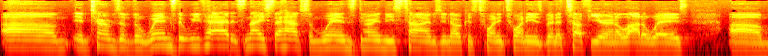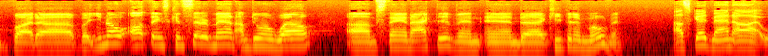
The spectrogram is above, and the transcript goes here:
um, in terms of the wins that we've had. It's nice to have some wins during these times, you know, because 2020 has been a tough year in a lot of ways. Um, but, uh, but you know, all things considered, man, I'm doing well, um, staying active and, and uh, keeping it moving. That's good, man. Uh,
